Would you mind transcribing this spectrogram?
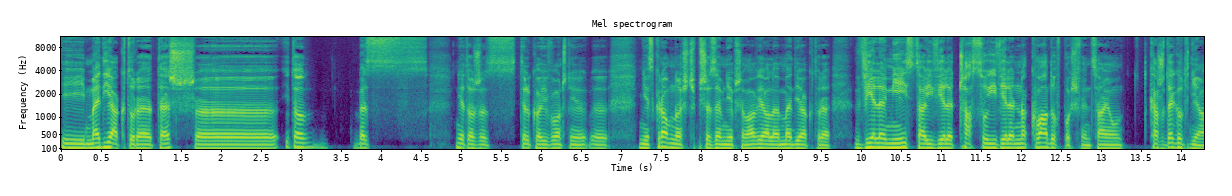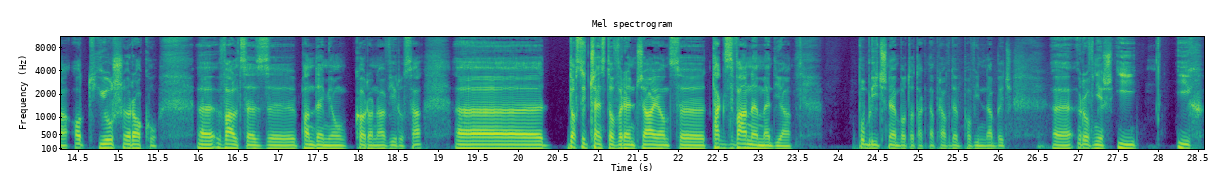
I media, które też, i to bez nie to, że tylko i wyłącznie e, nieskromność przeze mnie przemawia, ale media, które wiele miejsca i wiele czasu i wiele nakładów poświęcają każdego dnia od już roku e, walce z pandemią koronawirusa. E, dosyć często wyręczając tak zwane media publiczne, bo to tak naprawdę powinna być również i ich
